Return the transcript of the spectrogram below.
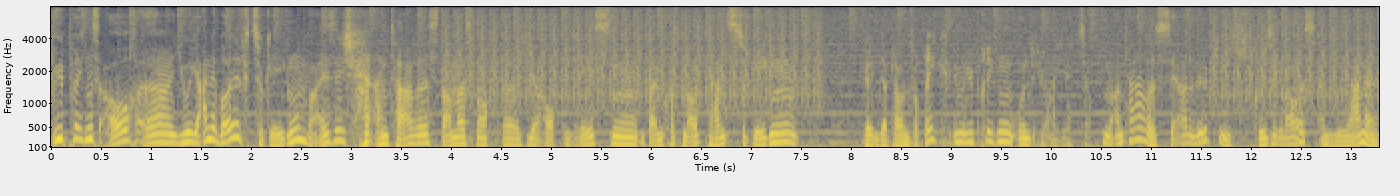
Übrigens auch äh, Juliane Wolf zugegen, weiß ich. Antares, damals noch äh, hier auch in Dresden beim Kosmonautentanz zugegen. Äh, in der Blauen Fabrik im Übrigen. Und ja, jetzt auf dem Antares. Sehr löblich. Grüße hinaus an Juliane.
